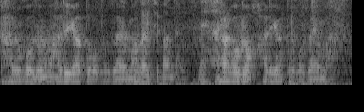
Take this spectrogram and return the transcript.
なるほど、うん。ありがとうございそこます。が一番大事ですね。はい。なるほど、うん。ありがとうございます。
